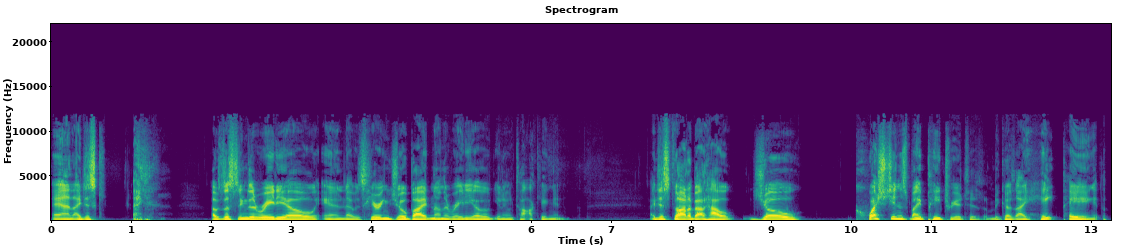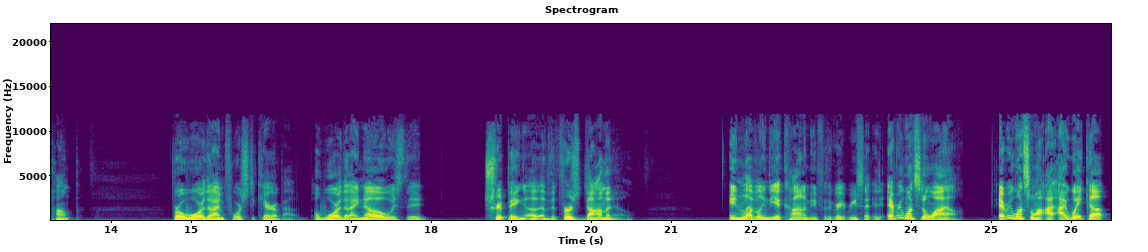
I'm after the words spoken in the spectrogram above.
And I just, I, I was listening to the radio, and I was hearing Joe Biden on the radio, you know, talking, and I just thought about how Joe questions my patriotism because I hate paying at the pump for a war that I'm forced to care about, a war that I know is the tripping of, of the first domino in leveling the economy for the Great Reset. Every once in a while, every once in a while, I, I wake up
